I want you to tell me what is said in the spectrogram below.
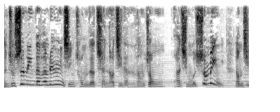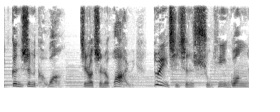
恳求圣灵大大的运行，从我们在晨祷祭坛当中唤醒我们生命，让我们起更深的渴望，见到神的话语，对齐神属天的光，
